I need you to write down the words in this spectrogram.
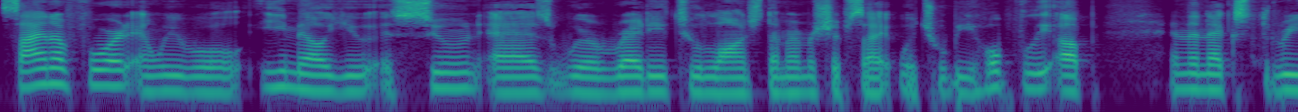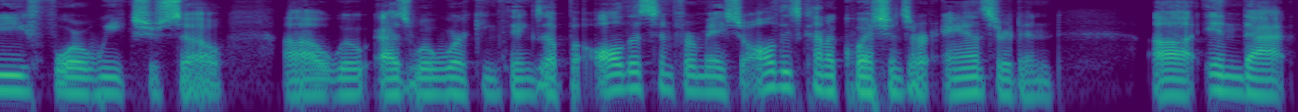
sign up for it and we will email you as soon as we're ready to launch the membership site, which will be hopefully up in the next three, four weeks or so uh, we're, as we're working things up. But all this information, all these kind of questions are answered in, uh, in that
